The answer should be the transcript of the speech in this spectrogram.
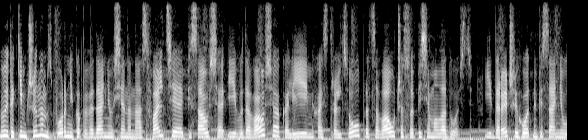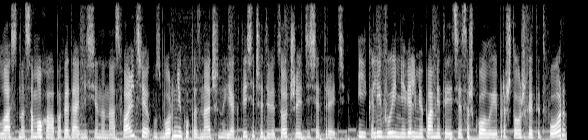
Ну і такім чынам зборнік апавядання сена на асфальце пісаўся і выдаваўся калі мехай стральцоў працаваў у часопісе маладосць і дарэчы год напісання ўласна самога апавядання сена на асфальце у зборніку пазначаны як 1963 і калі вы не вельмі памятаеце са школы пра што ж гэты твор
